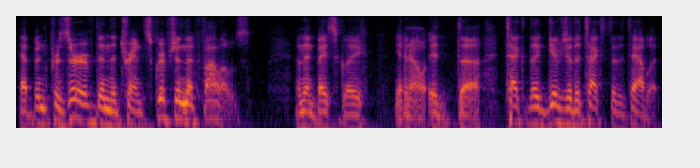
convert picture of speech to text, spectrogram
have been preserved in the transcription that follows. And then basically, you know, it uh, tech that gives you the text to the tablet.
